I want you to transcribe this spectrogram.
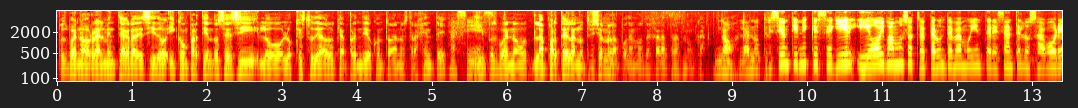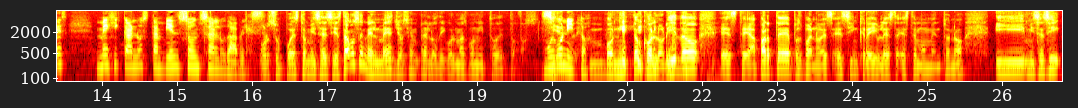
pues bueno, realmente agradecido y compartiendo, Ceci, lo, lo que he estudiado, lo que he aprendido con toda nuestra gente. Así y es. pues bueno, la parte de la nutrición no la podemos dejar atrás nunca. No, la nutrición tiene que seguir y hoy vamos a tratar un tema muy interesante. Los sabores mexicanos también son saludables. Por supuesto, mi Ceci. Estamos en el mes, yo siempre lo digo, el más bonito de todos. Muy Siempre. bonito. Bonito, colorido. este, aparte, pues bueno, es, es increíble este, este momento, ¿no? Y mi Ceci,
